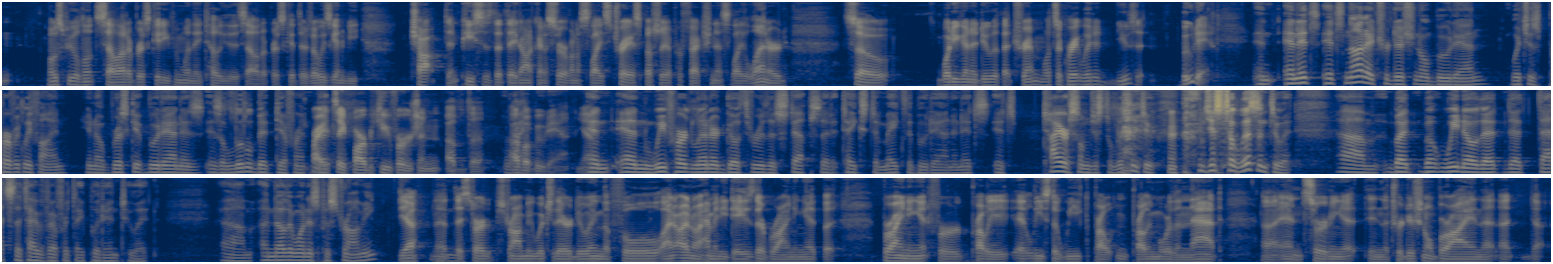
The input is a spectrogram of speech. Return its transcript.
most people don't sell out a brisket even when they tell you they sell out a brisket. There's always going to be chopped and pieces that they're not going to serve on a sliced tray, especially a perfectionist like Leonard. So, what are you going to do with that trim? What's a great way to use it? Boudin. and and it's it's not a traditional boudin, which is perfectly fine. You know, brisket boudin is is a little bit different. Right, it's a barbecue version of the of a boudin. Yeah. And and we've heard Leonard go through the steps that it takes to make the boudin, and it's it's tiresome just to listen to, just to listen to it. Um, but but we know that that that's the type of effort they put into it. Um, another one is pastrami. Yeah, that- they started pastrami, which they're doing the full. I don't know how many days they're brining it, but brining it for probably at least a week, probably probably more than that, uh, and serving it in the traditional brine. That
